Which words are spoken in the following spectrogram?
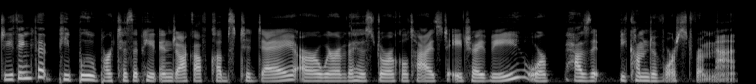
Do you think that people who participate in jack off clubs today are aware of the historical ties to HIV, or has it become divorced from that?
